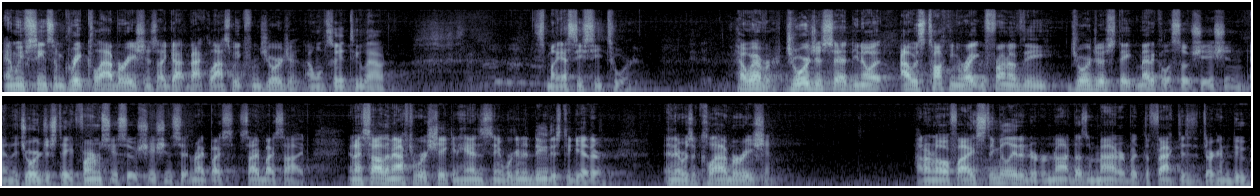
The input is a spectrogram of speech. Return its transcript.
And we've seen some great collaborations. I got back last week from Georgia. I won't say it too loud. It's my SEC tour. However, Georgia said, you know what? I was talking right in front of the Georgia State Medical Association and the Georgia State Pharmacy Association, sitting right by, side by side. And I saw them afterwards shaking hands and saying, We're going to do this together. And there was a collaboration. I don't know if I stimulated it or not, doesn't matter, but the fact is that they're going to do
